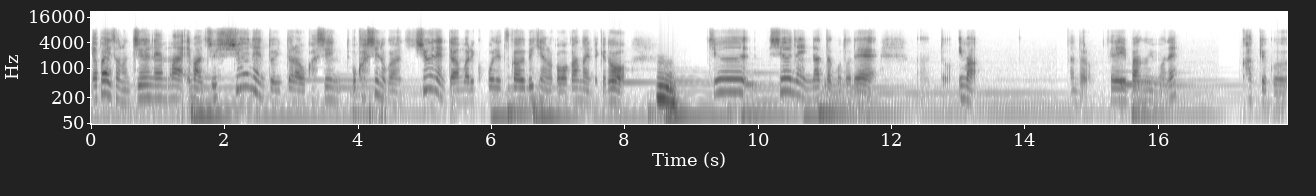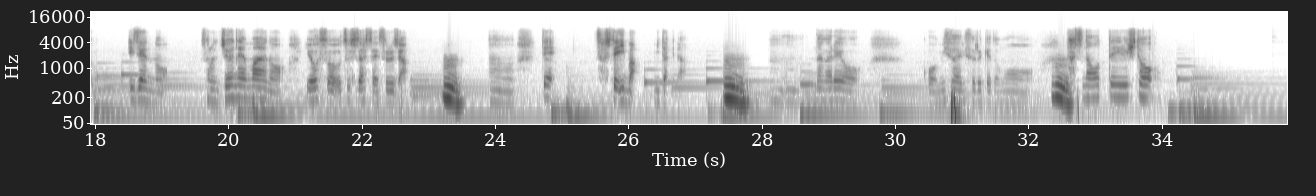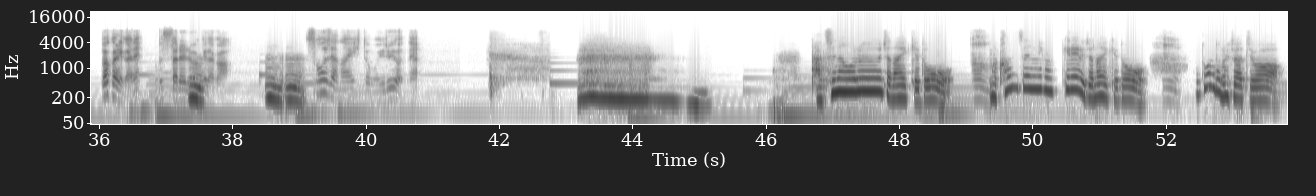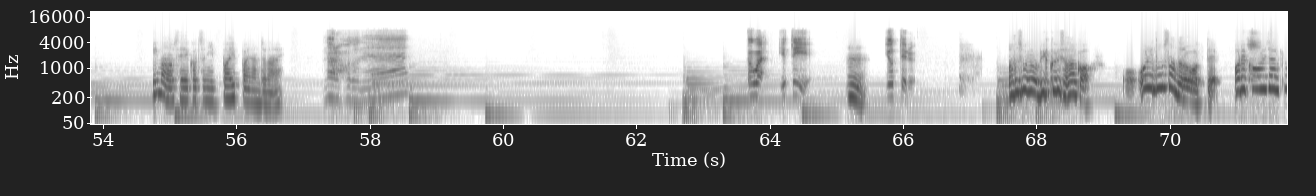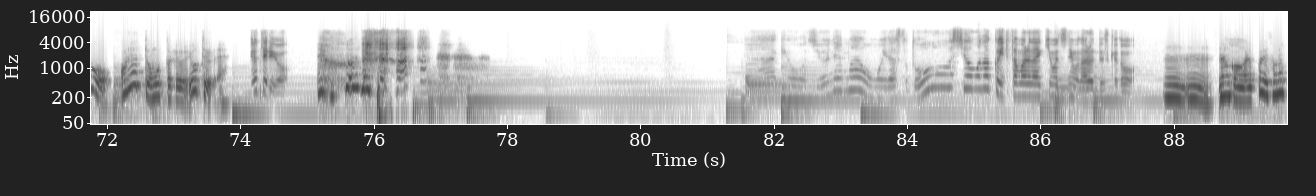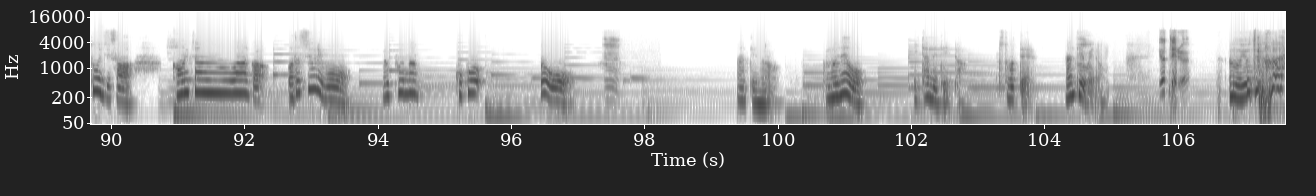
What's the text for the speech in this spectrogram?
やっぱりその10年前、まあ10周年と言ったらおかしい、おかしいのかな。周年ってあんまりここで使うべきなのかわかんないんだけど、うん、10周年になったことで、うんと今、なんだろう、テレビ番組もね、各局以前の、その10年前の様子を映し出したりするじゃん。うん、うん、で、そして今、みたいな、うん、うんうん、流れをこう見せたりするけども、うん、立ち直っている人ばかりがね、映されるわけだが、うん、うん。そうじゃない人もいるよね。うーん立ち直るじゃないけど、うん。まあ、完全に吹っ切れるじゃないけど、ほとんどの人たちは、今の生活にいっぱいいっぱいなんじゃない？うん。なるほどね。ごめん、言っていい？うん。酔ってる。私も今びっくりした。なんか、ああれどうしたんだろうって。あれ、かおりちゃん今日、あれ？って思ったけど、酔ってるね。酔ってるよ。いやー今日10年前を思い出すとどうしようもなくいたたまれない気持ちにもなるんですけど、うんうん。なんか、やっぱりその当時さ、かおりちゃんはなんか、私よりも、よっぽどな、心を、うん、なんて言うんだろう。胸を痛めていた。ちょっと待って。なんて言えばいいの？酔ってる？うん、酔ってない。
